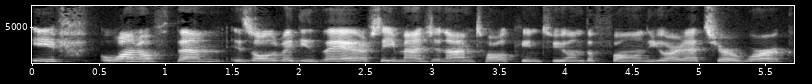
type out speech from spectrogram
if one of them is already there. So imagine I'm talking to you on the phone, you're at your work.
